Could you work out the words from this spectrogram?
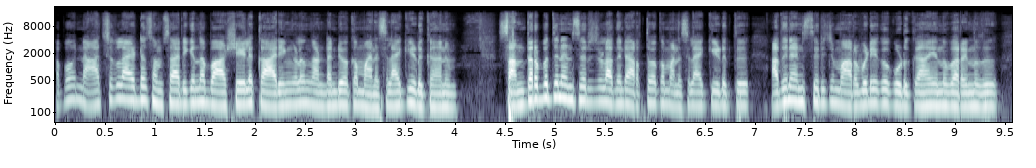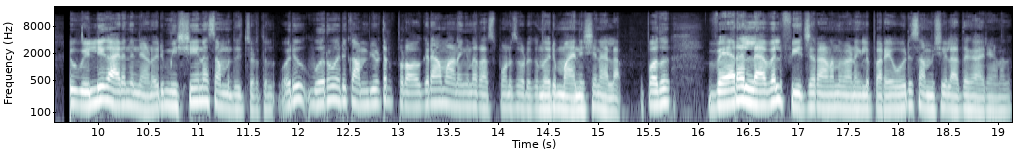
അപ്പോൾ നാച്ചുറലായിട്ട് സംസാരിക്കുന്ന ഭാഷയിലെ കാര്യങ്ങളും കണ്ടന്റും ഒക്കെ മനസ്സിലാക്കി എടുക്കാനും സന്ദർഭത്തിനനുസരിച്ചുള്ള അതിന്റെ അർത്ഥമൊക്കെ മനസ്സിലാക്കിയെടുത്ത് അതിനനുസരിച്ച് മറുപടിയൊക്കെ കൊടുക്കുക എന്ന് പറയുന്നത് ഒരു വലിയ കാര്യം തന്നെയാണ്. ഒരു മെഷീനെ സംബന്ധിച്ചിടത്തോളം ഒരു വെറും ഒരു കമ്പ്യൂട്ടർ പ്രോഗ്രാമാണ് ഇങ്ങനെ റെസ്പോൺസ് കൊടുക്കുന്ന ഒരു മനുഷ്യനല്ല. അപ്പോൾ അത് വേറെ ലെവൽ ഫീച്ചർ ആണെന്ന് വേണമെങ്കിൽ പറയാം. ഒരു സംശയമില്ലാത്ത കാര്യമാണത്.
